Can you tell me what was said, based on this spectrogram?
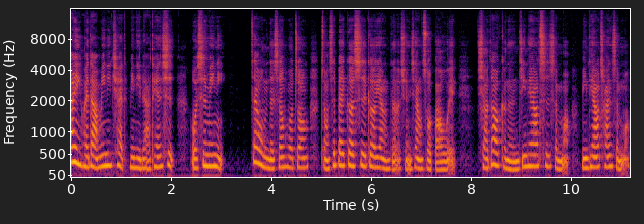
欢迎回到 Mini Chat Mini 聊天室，我是 Mini。在我们的生活中，总是被各式各样的选项所包围，小到可能今天要吃什么，明天要穿什么，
